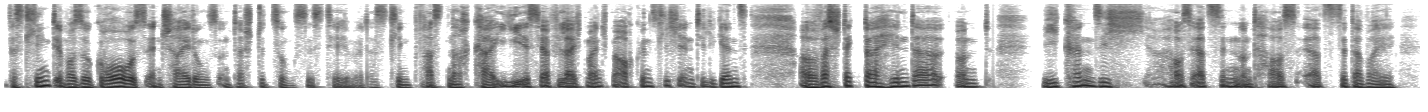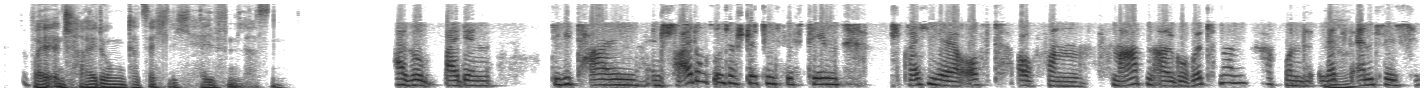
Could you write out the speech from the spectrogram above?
Das klingt immer so groß, Entscheidungsunterstützungssysteme. Das klingt fast nach KI, ist ja vielleicht manchmal auch künstliche Intelligenz. Aber was steckt dahinter und wie können sich Hausärztinnen und Hausärzte dabei bei Entscheidungen tatsächlich helfen lassen? Also bei den digitalen Entscheidungsunterstützungssystemen sprechen wir ja oft auch von smarten Algorithmen und ja. letztendlich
